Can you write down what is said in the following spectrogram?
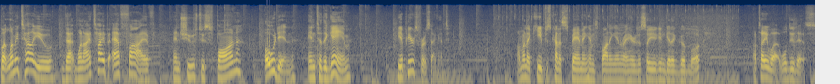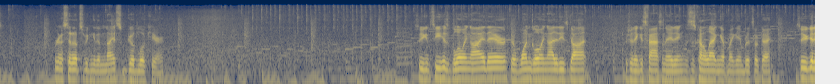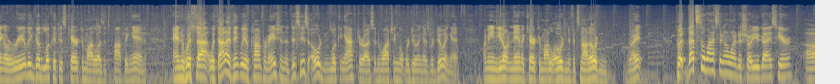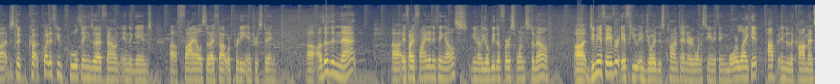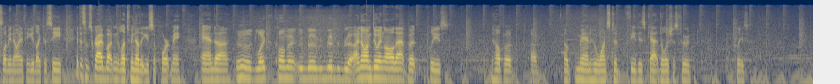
But let me tell you that when I type F5 and choose to spawn Odin into the game, he appears for a second. I'm to keep just kind of spamming him spawning in right here just so you can get a good look. I'll tell you what, we'll do this. We're to set it up so we can get a nice good look here. So you can see his glowing eye there, the one glowing eye that he's got, which I think is fascinating. This is kind of lagging up my game, but it's okay. So you're getting a really good look at this character model as it's popping in. And with that, with that, I think we have confirmation that this is Odin looking after us and watching what we're doing as we're doing it. I mean, you don't name a character model Odin if it's not Odin, right? But that's the last thing I wanted to show you guys here. Uh, just a, quite a few cool things that I've found in the game's uh, files that I thought were pretty interesting. Uh, other than that, uh, if I find anything else, you know, you'll be the first ones to know. Uh, do me a favor if you enjoyed this content or you want to see anything more like it, pop into the comments, let me know anything you'd like to see. Hit the subscribe button, it lets me know that you support me. And uh, like, comment, blah, blah, blah, blah. I know I'm doing all that, but please help a, a, a man who wants to feed his cat delicious food. Please.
